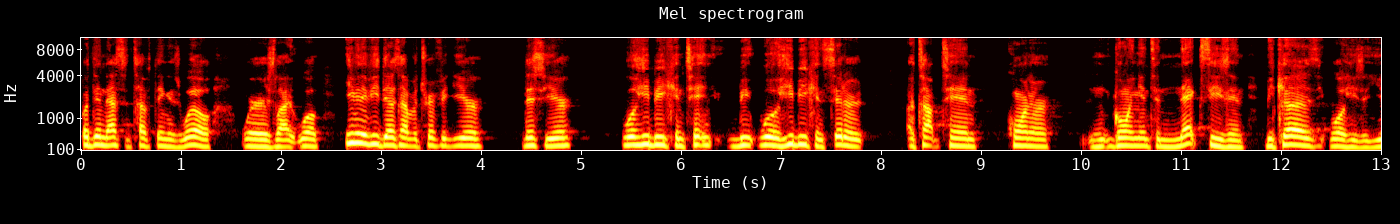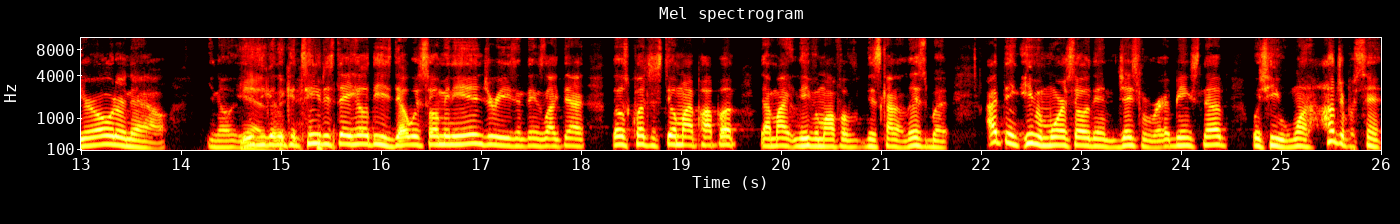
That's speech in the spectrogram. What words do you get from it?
but then that's a tough thing as well. Where it's like, well, even if he does have a terrific year this year, will he be continue? Be, will he be considered a top ten corner going into next season? Because well, he's a year older now. You know, yeah, is he going to continue to stay healthy? He's dealt with so many injuries and things like that. Those questions still might pop up that might leave him off of this kind of list. But I think even more so than Jason Verrett being snubbed, which he 100%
